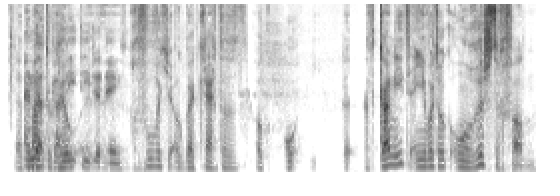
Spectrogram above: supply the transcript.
Dat en dat kan heel, niet iedereen. Het gevoel wat je ook bij krijgt dat het ook het kan niet en je wordt er ook onrustig van.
